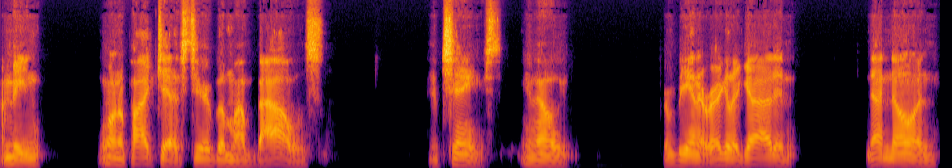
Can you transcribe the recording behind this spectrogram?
I mean, we're on a podcast here, but my bowels have changed, you know, from being a regular guy and not knowing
